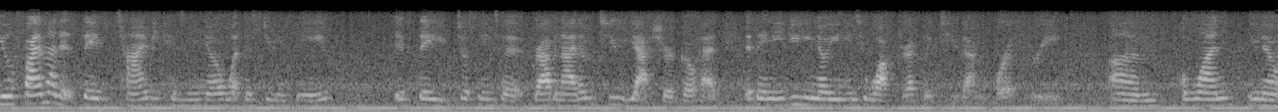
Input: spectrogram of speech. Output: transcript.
you'll find that it saves time because you know what the students need. If they just need to grab an item, two, yeah, sure, go ahead. If they need you, you know you need to walk directly to them, or a three. Um, a one, you know,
